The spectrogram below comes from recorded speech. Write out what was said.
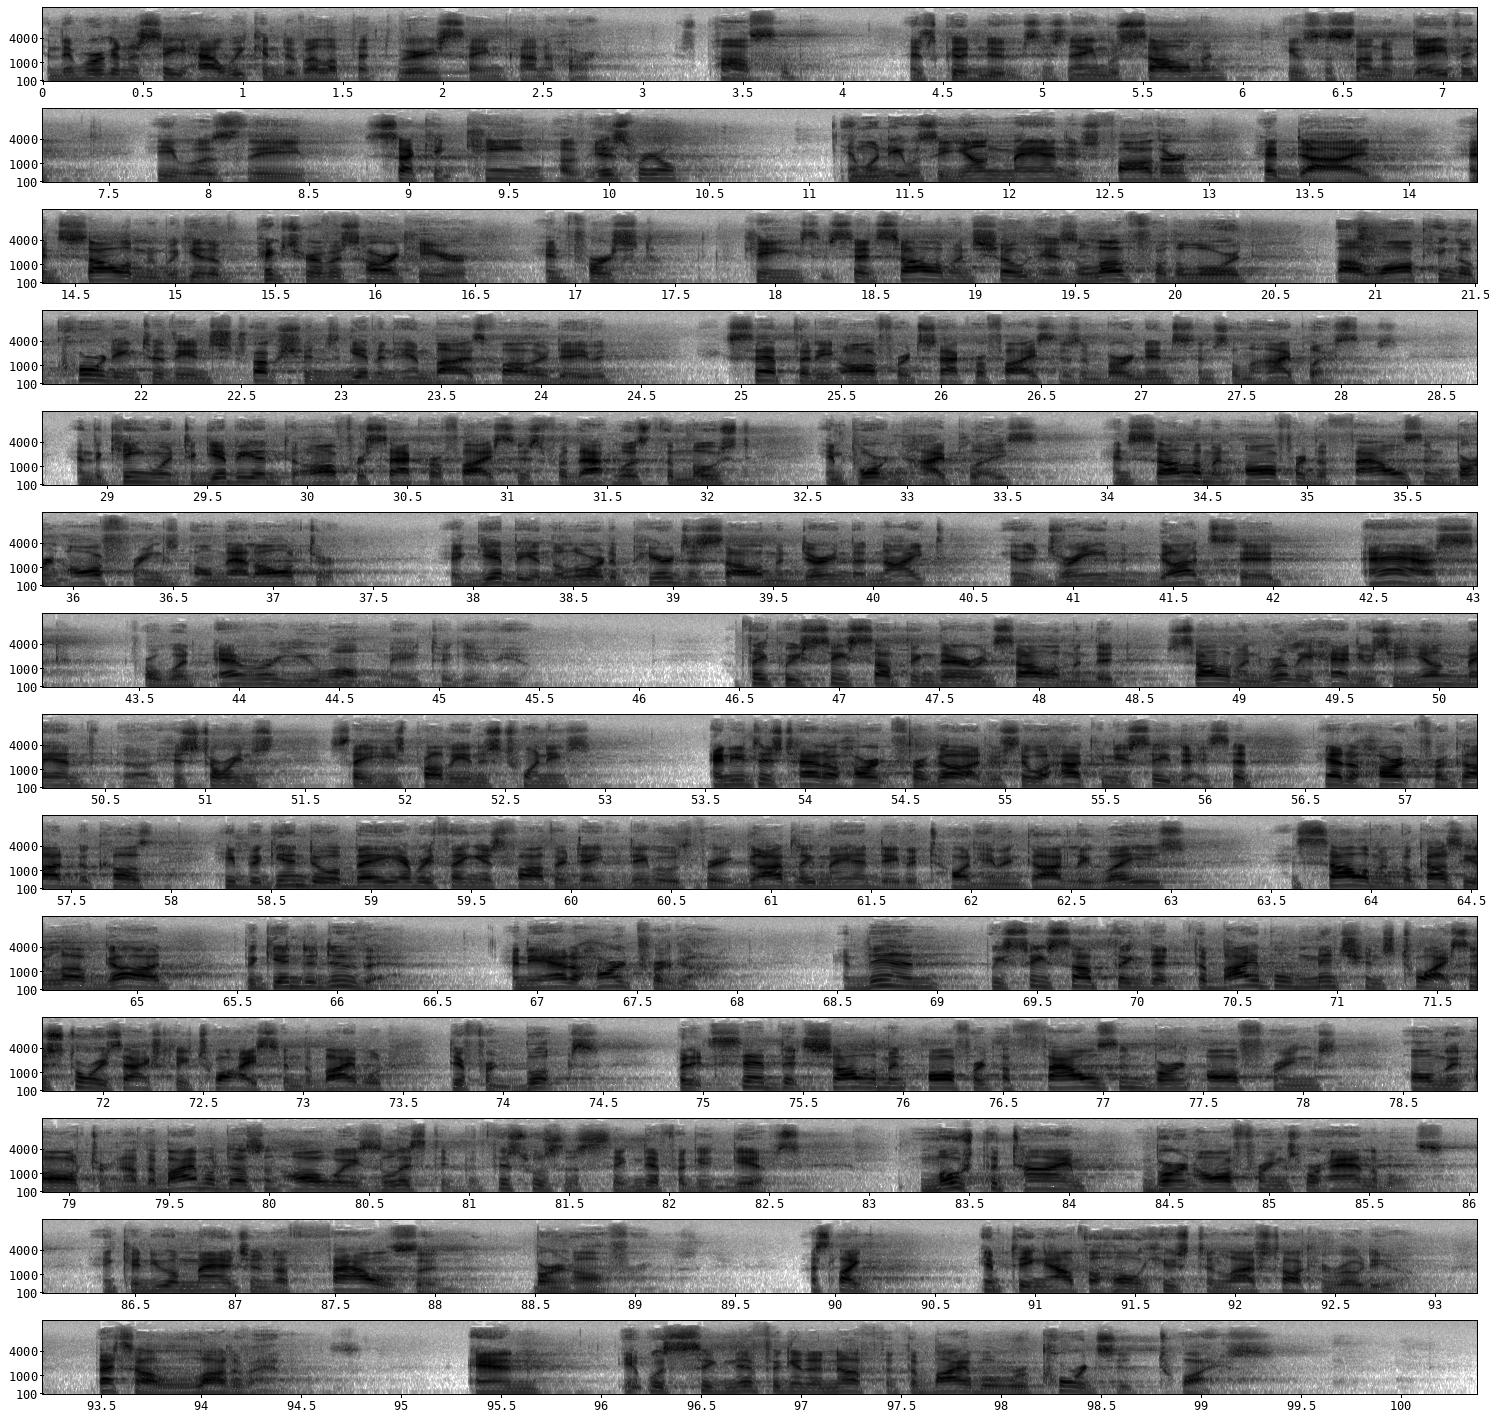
And then we're going to see how we can develop that very same kind of heart. It's possible. That's good news. His name was Solomon. He was the son of David. He was the second king of Israel. And when he was a young man, his father had died. And Solomon, we get a picture of his heart here in First Kings. It said Solomon showed his love for the Lord by walking according to the instructions given him by his father David, except that he offered sacrifices and burned incense on the high places. And the king went to Gibeon to offer sacrifices, for that was the most important high place. And Solomon offered a thousand burnt offerings on that altar. At Gibeon, the Lord appeared to Solomon during the night in a dream, and God said, Ask for whatever you want me to give you. I think we see something there in Solomon that Solomon really had. He was a young man. Uh, historians say he's probably in his 20s. And he just had a heart for God. You say, well, how can you see that? He said he had a heart for God because he began to obey everything his father David. David was a very godly man. David taught him in godly ways. And Solomon, because he loved God, began to do that and he had a heart for God. And then we see something that the Bible mentions twice. This story is actually twice in the Bible, different books. But it said that Solomon offered a thousand burnt offerings on the altar. Now, the Bible doesn't always list it, but this was a significant gift. Most of the time, burnt offerings were animals. And can you imagine a thousand burnt offerings? That's like emptying out the whole Houston Livestock and Rodeo. That's a lot of animals. And it was significant enough that the Bible records it twice.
